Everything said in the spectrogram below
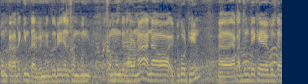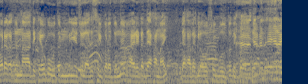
কম টাকাতে কিনতে পারবেন। কিন্তু রেজাল্ট সম্বন্ধে ধারণা না একটু কঠিন। একজন দেখে বলতে পারে এক একজন না দেখেও কবুতর নিয়ে চলে আসে সেল করার জন্য। ভাইয়ের এটা দেখা নাই। দেখা থাকলে অবশ্যই বলতো দেখতে হ্যাঁ, পাচ্ছেন। ভাই।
